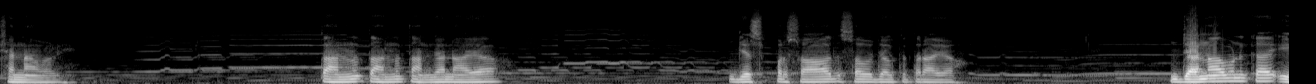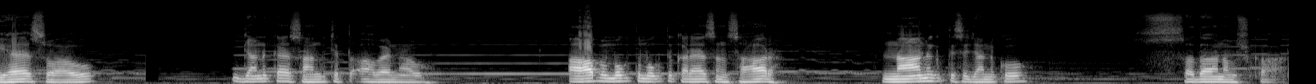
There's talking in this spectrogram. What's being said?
ਛੰਨਾ ਵਾਲੇ ਧੰਨ ਧੰਨ ਧੰਨ ਜਨ ਆਇਆ ਜਿਸ ਪ੍ਰਸਾਦ ਸਭ ਜਗਤ ਤਰਾਇਆ। ਜਨ ਆਵਨ ਕਾ ਇਹ ਸੁਆਓ, ਜਨ ਕਾ ਸੰਗ ਚਿਤ ਆਵੈ ਨਾਓ। ਆਪ ਮੁਕਤ ਮੁਕਤ ਕਰੈ ਸੰਸਾਰ, ਨਾਨਕ ਤਿਸ ਜਨ ਕੋ ਸਦਾ ਨਮਸਕਾਰ।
